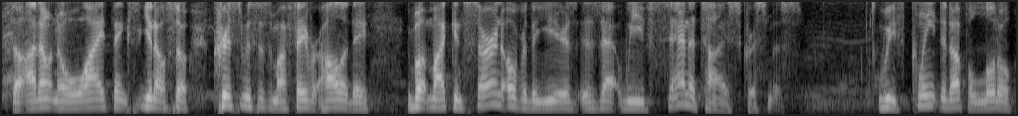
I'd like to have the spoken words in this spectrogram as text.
So I don't know why thanks, you know, so Christmas is my favorite holiday. But my concern over the years is that we've sanitized Christmas. We've cleaned it up a little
